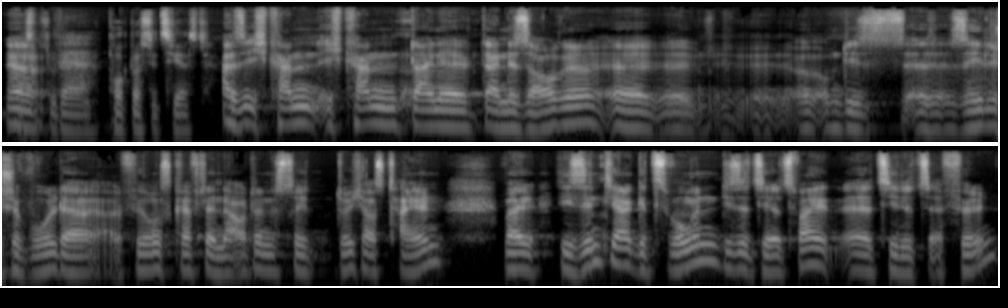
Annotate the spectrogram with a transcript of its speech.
was ja. du da prognostizierst. Also ich kann, ich kann deine, deine Sorge äh, äh, um dieses äh, seelische Wohl der Führungskräfte in der Autoindustrie durchaus teilen, weil die sind ja gezwungen, diese CO2-Ziele zu erfüllen.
